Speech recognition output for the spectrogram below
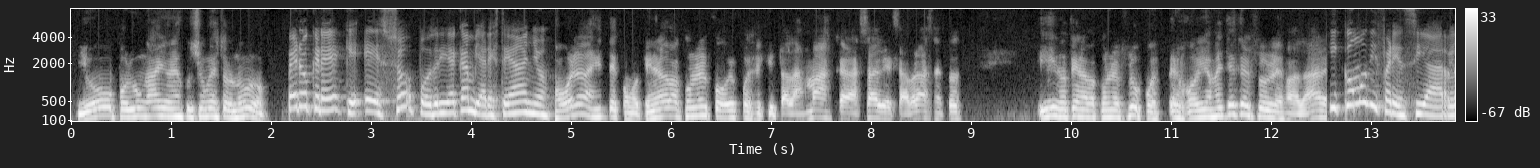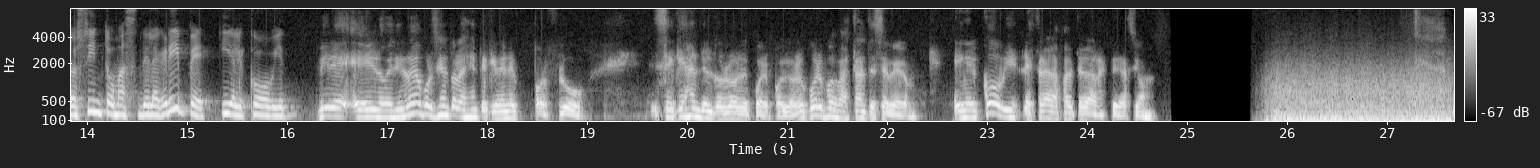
Yo por un año no escuché un estornudo. Pero cree que eso podría cambiar este año. Ahora la gente, como tiene la vacuna del COVID, pues se quita las máscaras, sale, se abraza, entonces, y no tiene la vacuna del flu, pues obviamente que el flu les va a dar. ¿Y cómo diferenciar los síntomas de la gripe y el COVID? Mire, el 99% de la gente que viene por flu se quejan del dolor del cuerpo. El dolor del cuerpo es bastante severo. En el COVID les trae la falta de la respiración.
